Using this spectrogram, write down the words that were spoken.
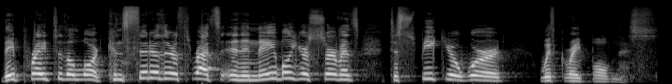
they prayed to the Lord, Consider their threats and enable your servants to speak your word with great boldness.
